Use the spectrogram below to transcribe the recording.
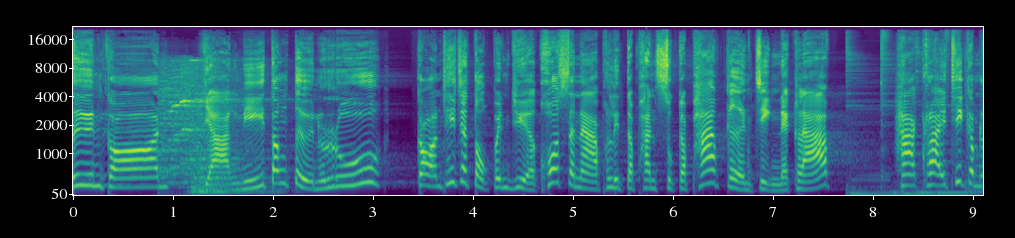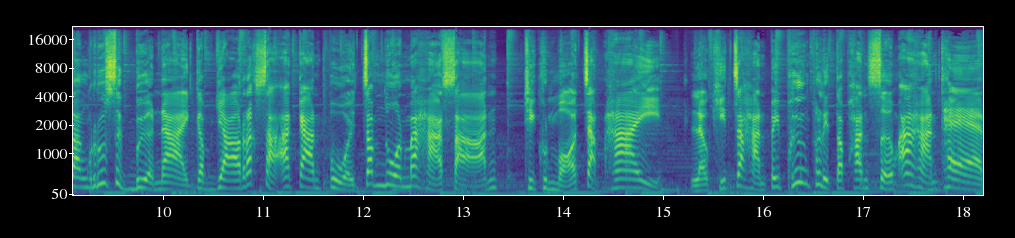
ตื่นก่อน อย่างนี้ต้องตื่นรู้ ก่อนที่จะตกเป็นเหยื่อโฆษณาผลิตภัณฑ์สุขภาพเกินจริงนะครับ หากใครที่กำลังรู้สึกเบื่อหน่ายกับยารักษาอาการป่วยจำนวนมหาศาล ที่คุณหมอจัดให้ แล้วคิดจะหันไปพึ่งผลิตภัณฑ์เสริมอาหารแทน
